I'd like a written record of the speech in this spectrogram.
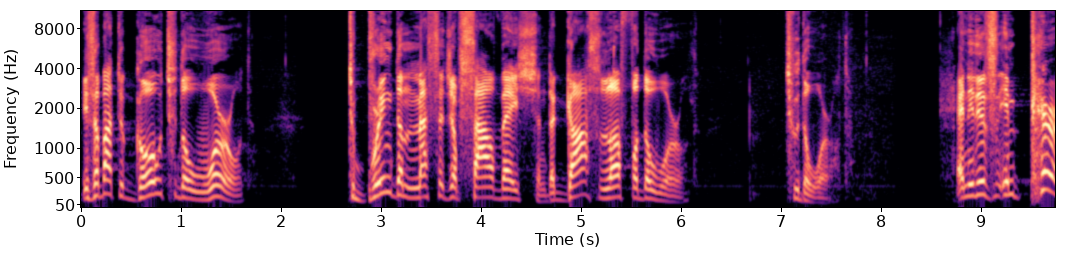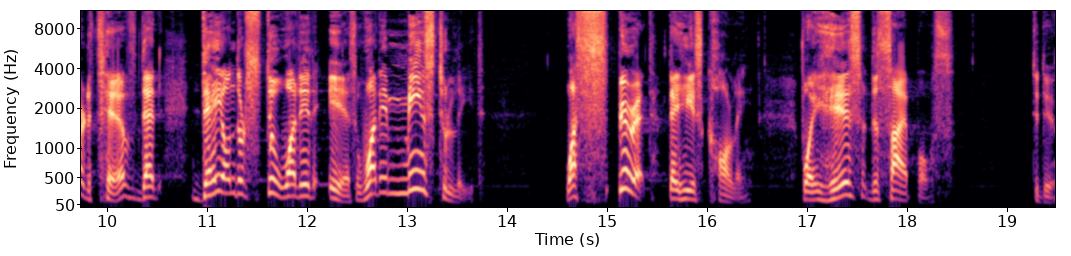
It's about to go to the world to bring the message of salvation, the God's love for the world, to the world. And it is imperative that they understood what it is, what it means to lead, what spirit that He is calling for His disciples to do.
